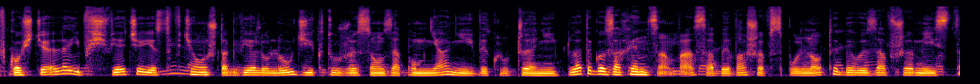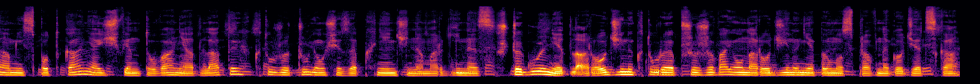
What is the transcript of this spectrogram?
W kościele i w świecie jest wciąż tak wielu ludzi, którzy są zapomniani i wykluczeni. Dlatego zachęcam Was, aby Wasze wspólnoty były zawsze miejscami spotkania i świętowania dla tych, którzy czują się zepchnięci na margines, szczególnie dla rodzin, które przeżywają narodziny niepełnosprawnego dziecka.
